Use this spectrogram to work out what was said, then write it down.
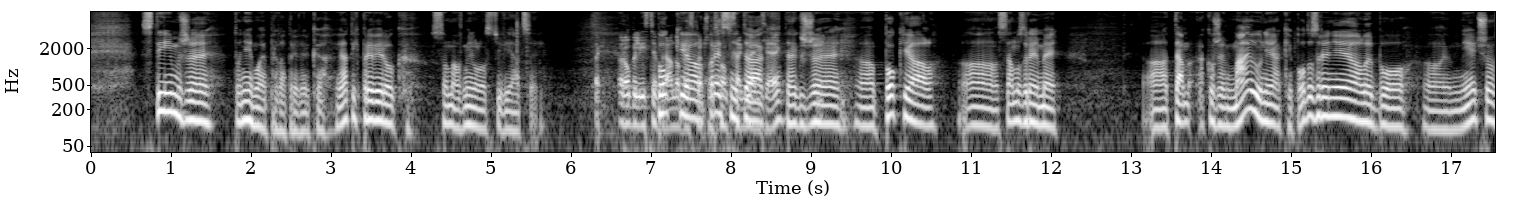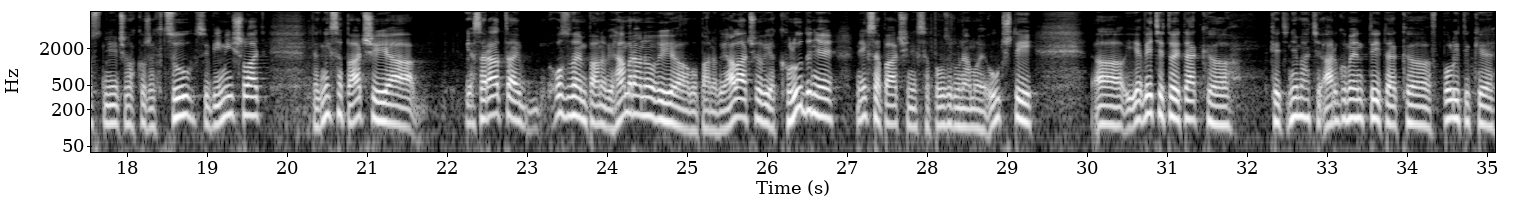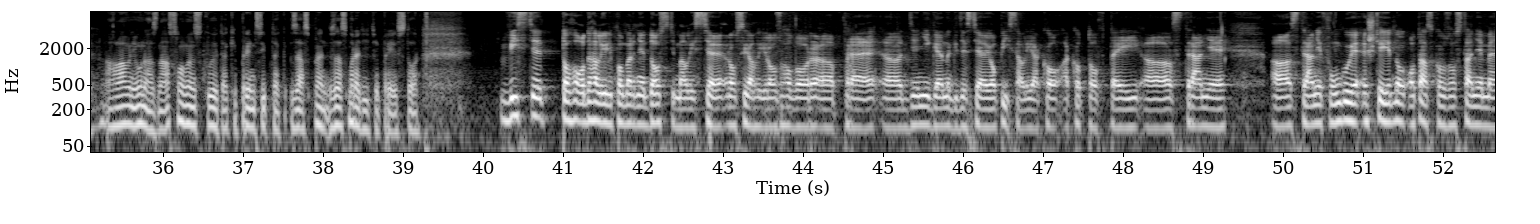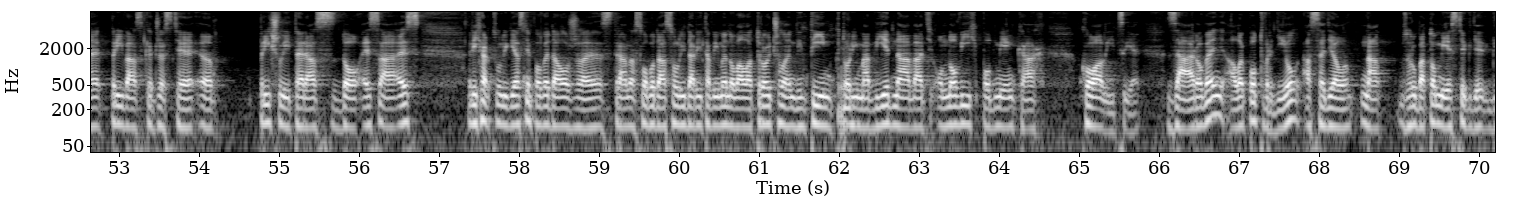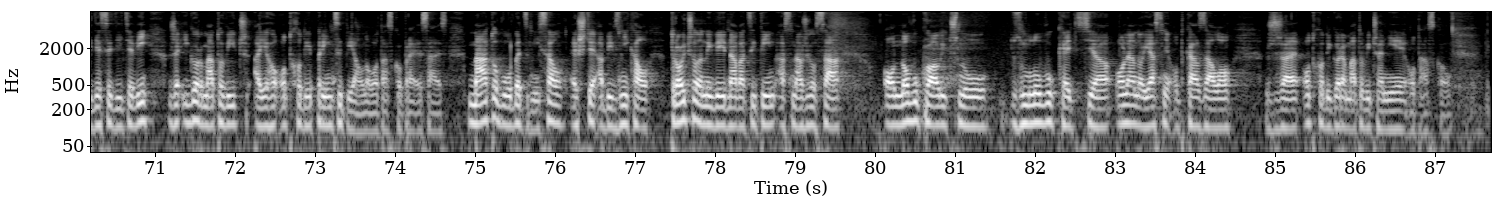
S tým, že to nie je moja prvá previerka. Ja tých previerok som mal v minulosti viacej. Tak robili ste v pokiaľ, presne segmente. tak, takže pokiaľ samozrejme tam akože majú nejaké podozrenie alebo niečo, niečo akože chcú si vymýšľať, tak nech sa páči a ja sa rád aj ozvem pánovi Hamranovi alebo pánovi Aláčovi a kľudne, nech sa páči, nech sa pozrú na moje účty. Ja, viete, to je tak, keď nemáte argumenty, tak v politike a hlavne u nás na Slovensku je taký princíp, tak zasmradíte priestor. Vy ste toho odhalili pomerne dosť. Mali ste rozsiahly rozhovor eh, pre Denigen, kde ste aj opísali, ako, ako to v tej uh, strane, uh, strane funguje. Ešte jednou otázkou zostaneme pri vás, keďže ste uh, prišli teraz do SAS. Richard Sulik jasne povedal, že strana Sloboda a Solidarita vymenovala trojčlenný tým, ktorý má vyjednávať o nových podmienkach koalície. Zároveň ale potvrdil a sedel na zhruba tom mieste, kde, kde sedíte vy, že Igor Matovič a jeho odchod je principiálnou otázkou pre SAS. Má to vôbec zmysel ešte, aby vznikal trojčlenný vyjednávací tým a snažil sa o novú koaličnú zmluvu, keď e, Oľano jasne odkázalo, že odchod Igora Matoviča nie je otázkou?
